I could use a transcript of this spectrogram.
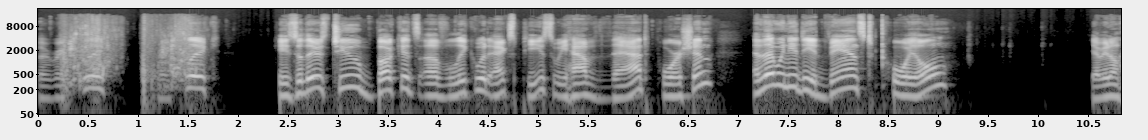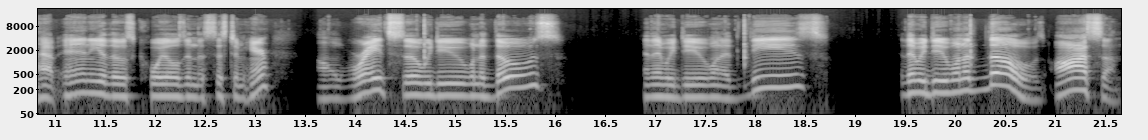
So right click, Right click. Okay, so there's two buckets of liquid XP. So we have that portion. And then we need the advanced coil. Yeah, we don't have any of those coils in the system here. All right, so we do one of those. And then we do one of these. And then we do one of those. Awesome.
